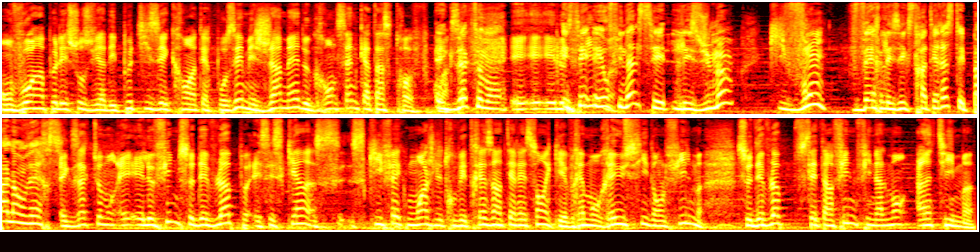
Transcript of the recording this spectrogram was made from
On voit un peu les choses via des petits écrans interposés, mais jamais de grandes scènes catastrophes. quoi. Exactement. Et, et- et le Et, c'est- film- et au final, c'est les humains qui vont vers les extraterrestres et pas l'inverse. Exactement. Et, et le film se développe, et c'est ce qui, a- ce qui fait que moi je l'ai trouvé très intéressant et qui est vraiment réussi dans le film, se développe. C'est un film finalement intime,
